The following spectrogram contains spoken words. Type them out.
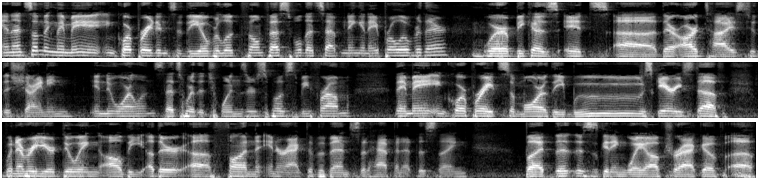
and that's something they may incorporate into the Overlook Film Festival that's happening in April over there, Mm-hmm. where because it's uh, there are ties to The Shining in New Orleans. That's where the twins are supposed to be from. They may incorporate some more of the woo scary stuff whenever you're doing all the other uh, fun interactive events that happen at this thing. But th- this is getting way off track of uh,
